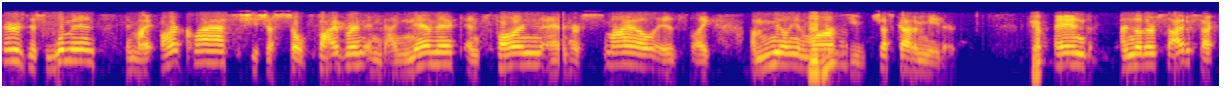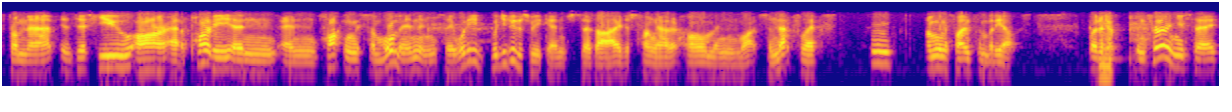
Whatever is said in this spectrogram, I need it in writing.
there's this woman in my art class. She's just so vibrant and dynamic and fun, and her smile is like a 1000000 mm-hmm. watts. You've just got to meet her." Yep. And another side effect from that is if you are at a party and and talking to some woman and you say, "What do you what do you do this weekend?" She says, oh, "I just hung out at home and watched some Netflix." Hmm, I'm going to find somebody else. But yep. if in turn you say,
